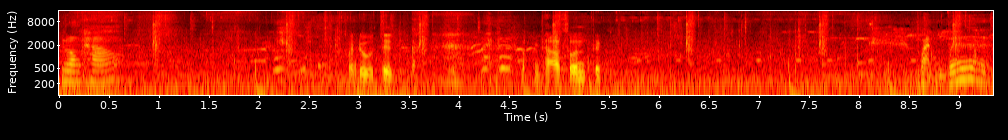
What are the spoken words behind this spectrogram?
ดูรองเท้า มาดูตึกรองเท้าส้นตึกหวันเวอร์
